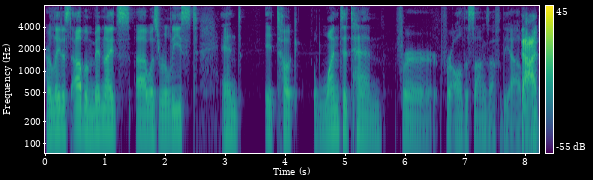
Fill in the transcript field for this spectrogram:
Her latest album, Midnights, uh, was released, and it took one to 10 for for all the songs off of the album. That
